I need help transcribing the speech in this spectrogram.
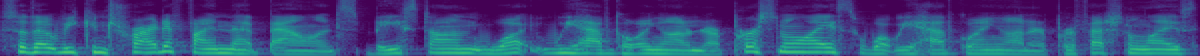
so that we can try to find that balance based on what we have going on in our personal lives what we have going on in our professional lives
